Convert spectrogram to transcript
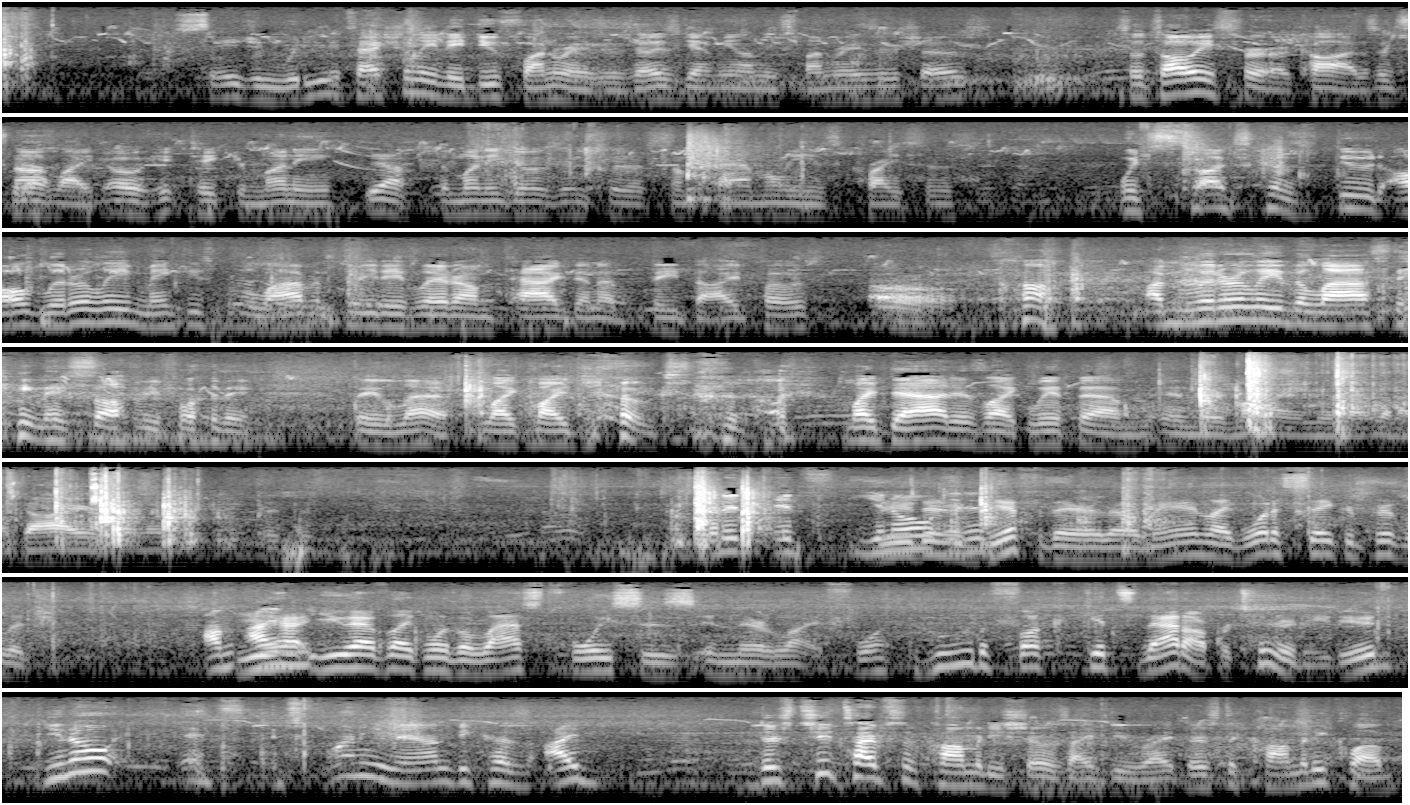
Sage and Whittier. It's actually they do fundraisers. They always get me on these fundraiser shows. So it's always for a cause. It's not Yeah. like, oh, here, take your money. Yeah. The money goes into some family's crisis. Which sucks because, dude, I'll literally make these people laugh, and three days later I'm tagged in a they died post. Oh. I'm literally the last thing they saw before they they left. Like my jokes. my dad is like with them in their mind when I, when I die or something. It's just, but it, it's you know Dude, there's it a is, gift there though, man. Like, what a sacred privilege. I'm, You, I'm, ha- you have like one of the last voices in their life. What? Who the fuck gets that opportunity, dude? You know, it's it's funny, man, because I there's two types of comedy shows I do, right? There's the comedy club,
